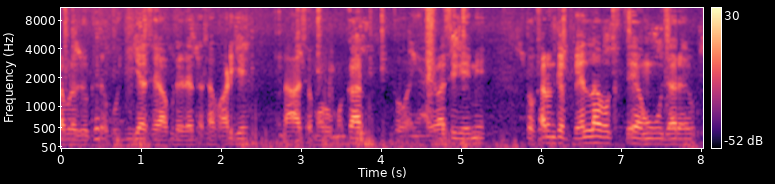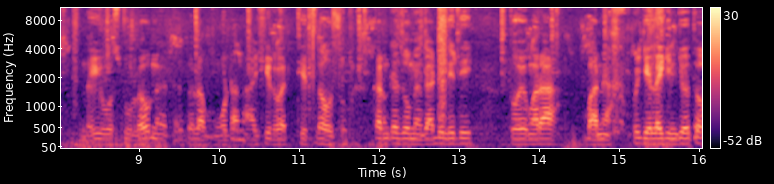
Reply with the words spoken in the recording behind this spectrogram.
આપણે જો ઘરે પૂજી ગયા છે, આપણે રહેતા હતા વાડીએ. અને આ છે મારું મકાન. તો અહીંયા આવ્યા છીએ અમે. તો કારણ કે પહેલાં વખતે હું જ્યારે નવી વસ્તુ લઉં ને, ત્યારે પહેલાં મોટાના આશીર્વાદથી જ લઉં છું. કારણ કે જો મેં ગાડી લીધી, તો એ મારા બાને પગે લાગીને ગયો તો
